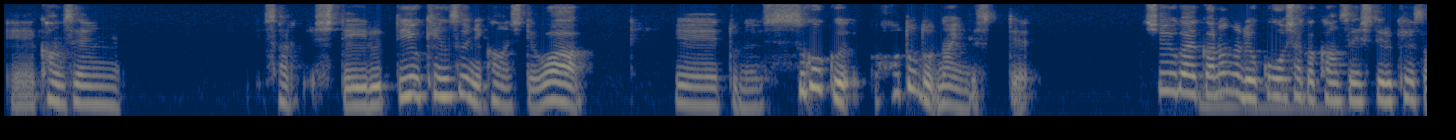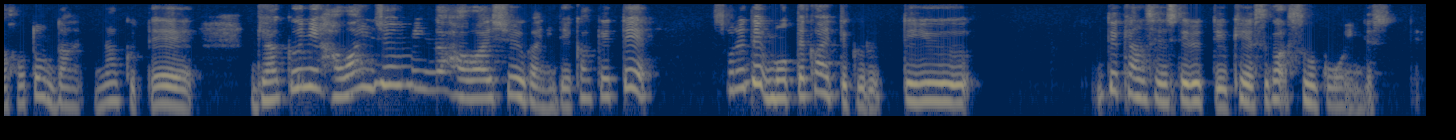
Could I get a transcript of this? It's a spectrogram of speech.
えー感染さしているっていう件数に関しては、えーとね、すごくほとんどないんですって。州外からの旅行者が感染しているケースはほとんどなくて逆にハワイ住民がハワイ州外に出かけてそれで持って帰ってくるっていうで感染してるっていうケースがすごく多いんですって。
